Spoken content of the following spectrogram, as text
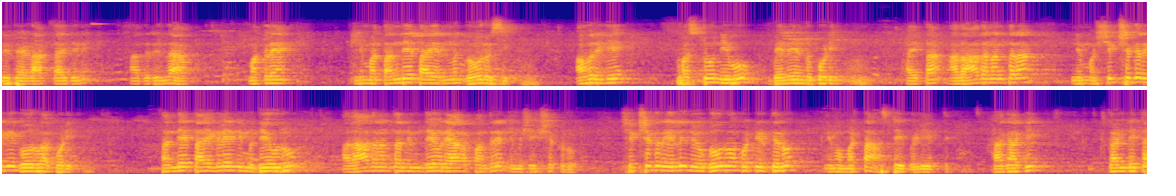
ರಿಟೈರ್ಡ್ ಆಗ್ತಾ ಇದ್ದೀನಿ. ಆದ್ದರಿಂದ ಮಕ್ಕಳೇ, ನಿಮ್ಮ ತಂದೆ ತಾಯಿಯನ್ನು ಗೌರವಿಸಿ. ಅವರಿಗೆ ಫಸ್ಟು ನೀವು ಬೆಲೆಯನ್ನು ಕೊಡಿ, ಆಯಿತಾ? ಅದಾದ ನಂತರ ನಿಮ್ಮ ಶಿಕ್ಷಕರಿಗೆ ಗೌರವ ಕೊಡಿ. ತಂದೆ ತಾಯಿಗಳೇ ನಿಮ್ಮ ದೇವರು, ಅದಾದ ನಂತರ ನಿಮ್ಮ ದೇವರು ಯಾರಪ್ಪ ಅಂದರೆ ನಿಮ್ಮ ಶಿಕ್ಷಕರು. ಶಿಕ್ಷಕರು ಎಲ್ಲಿ ನೀವು ಗೌರವ ಕೊಟ್ಟಿರ್ತೀರೋ ನಿಮ್ಮ ಮಟ್ಟ ಅಷ್ಟೇ ಬೆಳೆಯುತ್ತೆ. ಹಾಗಾಗಿ ಖಂಡಿತ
